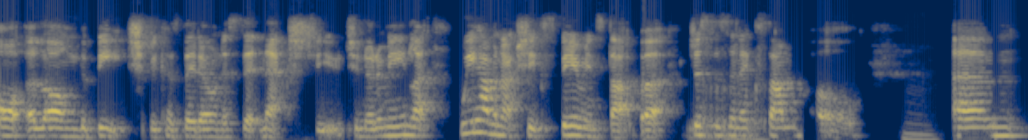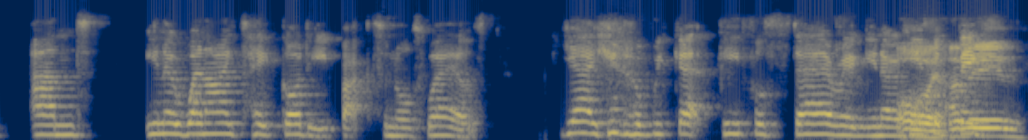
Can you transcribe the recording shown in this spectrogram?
along the beach because they don't want to sit next to you. Do you know what I mean? Like we haven't actually experienced that, but just as an example, Mm. um, and you know, when I take Gotti back to North Wales, yeah, you know, we get people staring. You know, oh, he's a I big, mean,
